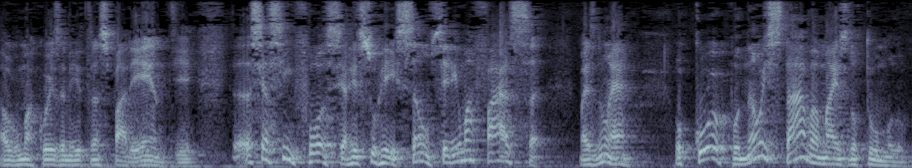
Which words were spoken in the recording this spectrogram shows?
alguma coisa meio transparente. Se assim fosse, a ressurreição seria uma farsa, mas não é. O corpo não estava mais no túmulo,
